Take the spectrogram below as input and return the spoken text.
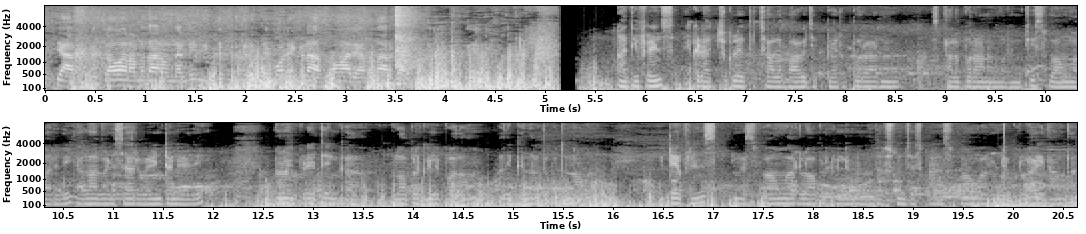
నిత్య ప్రతి సోమవారం అన్నదానం ఉందండి. నిత్య ప్రతి నిత్యం కూడా ఇక్కడ సోమవారి అన్నదాన కార్యక్రమం అది ఫ్రెండ్స్ ఇక్కడ అర్చకులు అయితే చాలా బాగా చెప్పారు. పురాణం స్థల పురాణం గురించి స్వామివారిది ఎలా వెలిసారు ఏంటి అనేది మనం ఇప్పుడైతే ఇంకా లోపలికి వెళ్ళిపోదాము అది కింద దిగుతున్నాము ఇటే ఫ్రెండ్స్ ఇంకా స్వామివారి లోపలికి వెళ్ళి మనం దర్శనం చేసుకోవాలి స్వామివారి ఉండే గృహ ఇదంతా.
